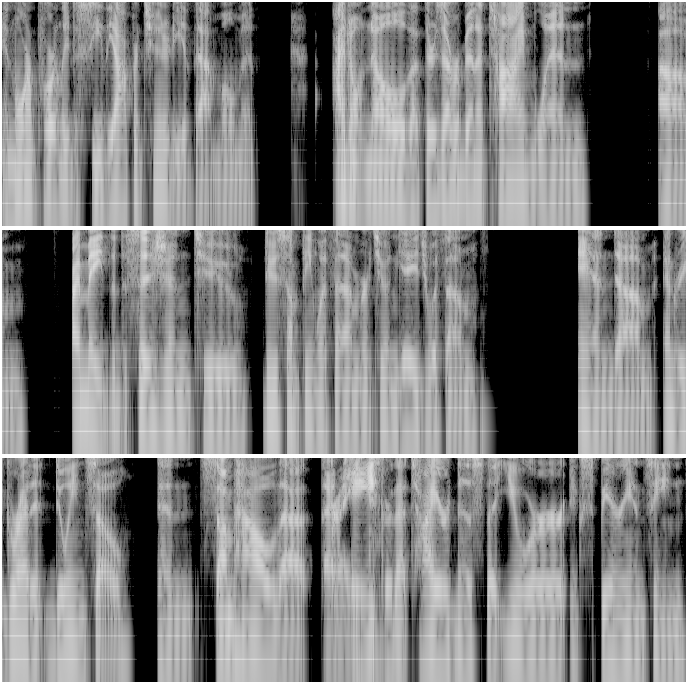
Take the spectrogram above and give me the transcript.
and more importantly to see the opportunity at that moment. I don't know that there's ever been a time when um i made the decision to do something with them or to engage with them and um and regret it doing so and somehow that that right. ache or that tiredness that you were experiencing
